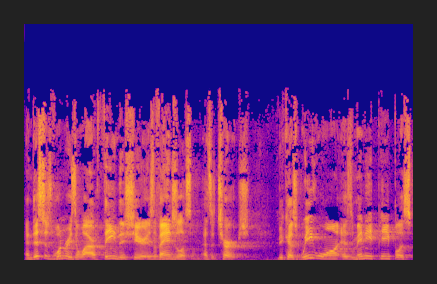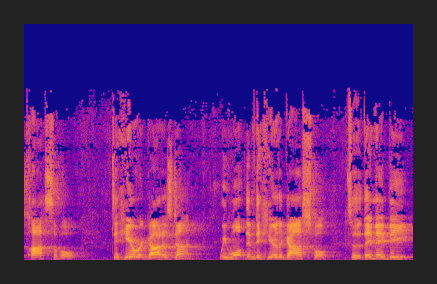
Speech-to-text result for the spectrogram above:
And this is one reason why our theme this year is evangelism as a church because we want as many people as possible to hear what God has done. We want them to hear the gospel so that they may be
